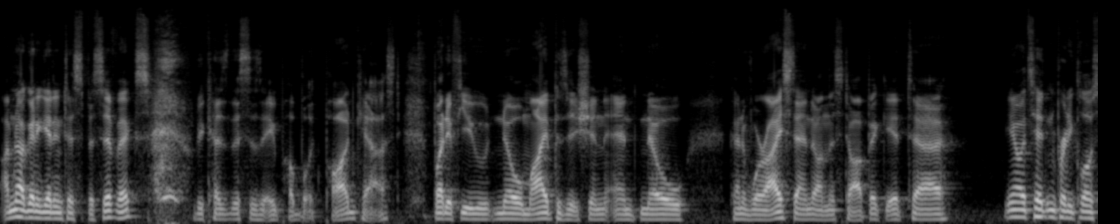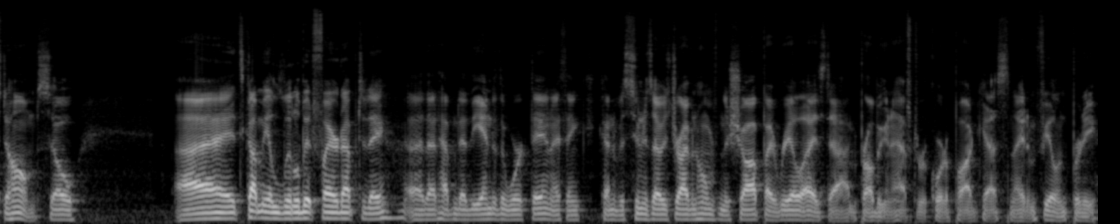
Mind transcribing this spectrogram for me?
i'm not going to get into specifics because this is a public podcast but if you know my position and know kind of where I stand on this topic, it uh, you know it's hitting pretty close to home. So uh, it's got me a little bit fired up today. Uh, that happened at the end of the workday, and I think kind of as soon as I was driving home from the shop, I realized uh, I'm probably going to have to record a podcast tonight. I'm feeling pretty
